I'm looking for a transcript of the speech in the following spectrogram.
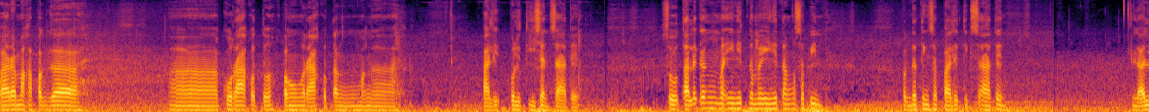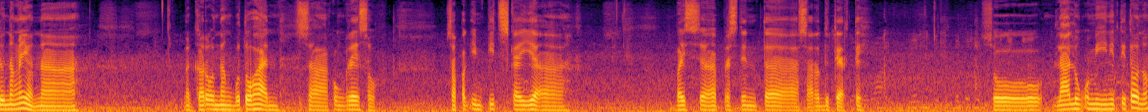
para makapag ah, ah, kurakot to pangungurakot ang mga politician sa atin. So talagang mainit na mainit ang usapin pagdating sa politics sa atin. Lalo na ngayon na nagkaroon ng butuhan sa kongreso sa pag-impeach kay ah, Vice President ah, Sara Duterte So, lalong umiinit ito, no?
